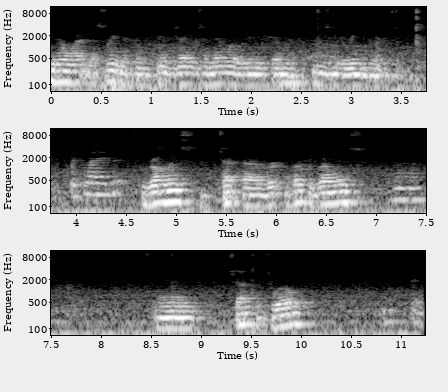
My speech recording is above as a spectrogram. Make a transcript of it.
You know what? Let's read it from King James and then we'll read it from the easy to read version. Which one is it? Romans, uh, book of Romans, Uh-huh. and chapter 12. Okay.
